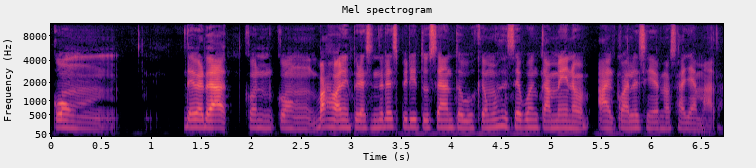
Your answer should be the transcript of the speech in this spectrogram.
con, de verdad, con, con, bajo la inspiración del Espíritu Santo, busquemos ese buen camino al cual el Señor nos ha llamado.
